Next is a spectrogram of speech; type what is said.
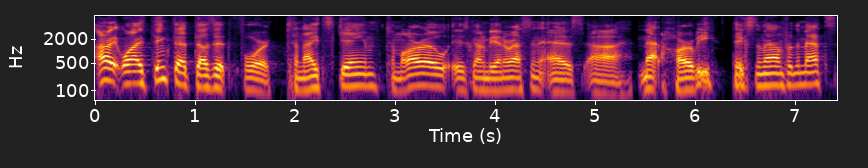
all right. Well, I think that does it for tonight's game. Tomorrow is going to be interesting as uh, Matt Harvey takes the mound for the Mets.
